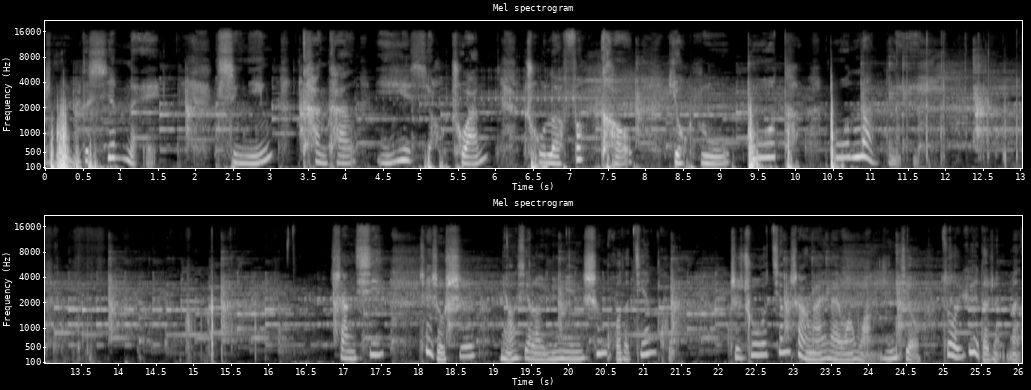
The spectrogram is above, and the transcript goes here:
鲈鱼的鲜美。请您看看一叶小船，出了风口，又入波涛波浪里。赏析这首诗描写了渔民生活的艰苦，指出江上来来往往饮酒作乐的人们，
